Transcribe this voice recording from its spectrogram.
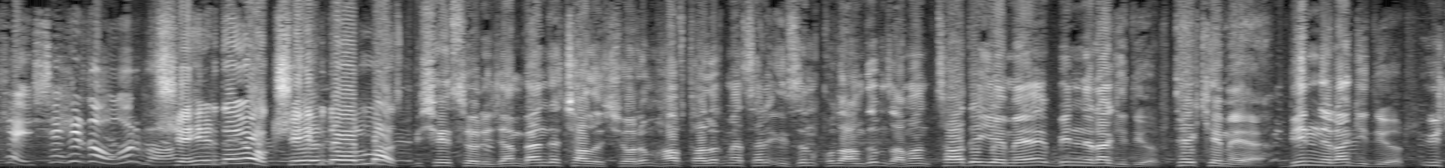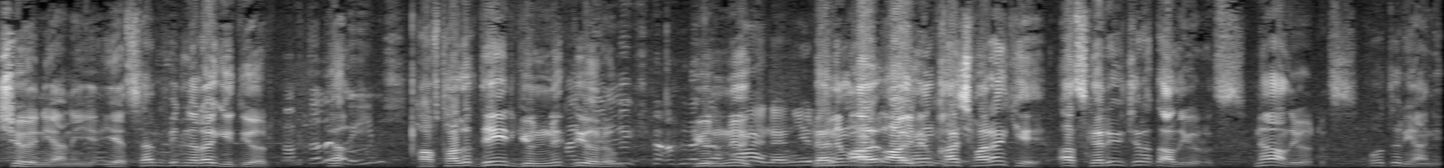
okey. Şehirde olur mu? Şehirde yok. Şehirde olmaz. Bir şey söyleyeceğim. Ben de çalışıyorum. Haftalık mesela izin kullandığım zaman sade yemeğe bin lira gidiyor. Tek yemeğe. Bin lira gidiyor. Üç öğün yani yesem bin lira gidiyor. Haftalık mı? İyiymiş. Haftalık değil günlük diyorum. günlük, anladım. Günlük. Aynen, yirmi Benim pound ay- aylığım falan kaç para ki? Asgari ücret alıyoruz. Ne alıyoruz? Odur yani.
